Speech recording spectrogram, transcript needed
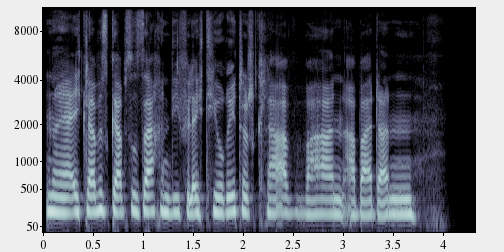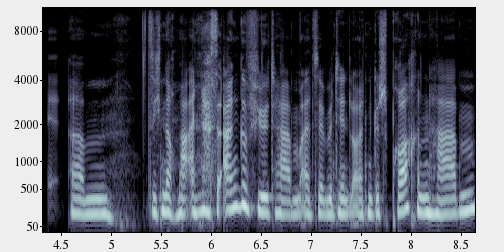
Naja, ich glaube, es gab so Sachen, die vielleicht theoretisch klar waren, aber dann ähm, sich nochmal anders angefühlt haben, als wir mit den Leuten gesprochen haben.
